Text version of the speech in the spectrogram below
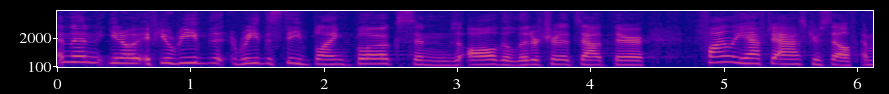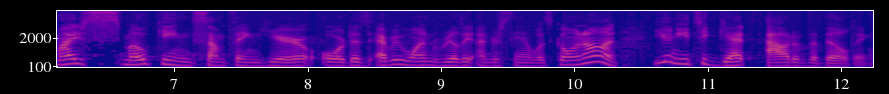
And then, you know, if you read the, read the Steve Blank books and all the literature that's out there, finally you have to ask yourself, am I smoking something here or does everyone really understand what's going on? You need to get out of the building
